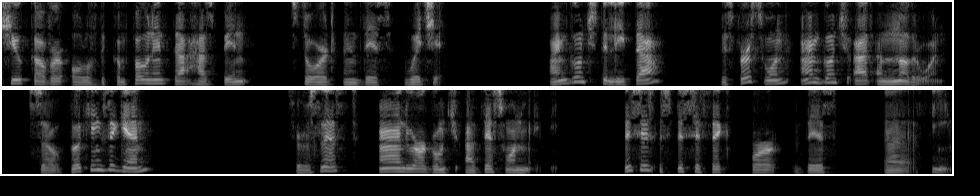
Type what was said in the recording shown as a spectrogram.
to cover all of the component that has been stored in this widget. I'm going to delete that. This first one, I'm going to add another one. So bookings again, service list, and we are going to add this one maybe. This is specific for this uh, theme.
